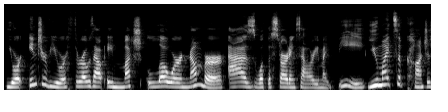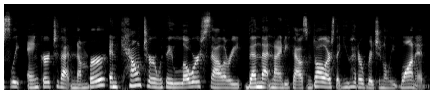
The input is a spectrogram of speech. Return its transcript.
your interviewer throws out a much lower number as what the starting salary might be, you might subconsciously anchor to that number and counter with a lower salary than that $90,000 that you had originally wanted.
